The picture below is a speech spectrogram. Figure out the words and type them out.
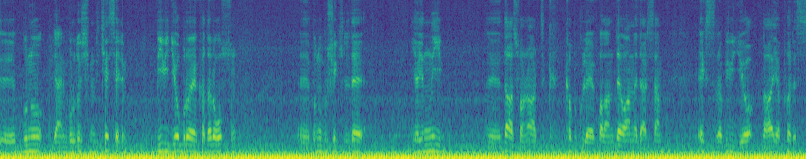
E, Bunu yani burada şimdi keselim. Bir video buraya kadar olsun. E, Bunu bu şekilde yayınlayayım. Daha sonra artık Kapıkule'ye falan devam edersem ekstra bir video daha yaparız.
